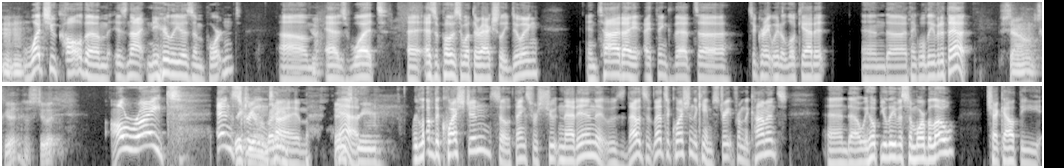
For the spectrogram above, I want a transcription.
mm-hmm. mm-hmm. what you call them is not nearly as important um, yeah. as what uh, as opposed to what they're actually doing. And Todd, I, I think that uh, it's a great way to look at it. And uh, I think we'll leave it at that. Sounds good. Let's do it. All right. End Thank screen you, time. End yeah. Screen. We love the question, so thanks for shooting that in. It was that was that's a question that came straight from the comments, and uh, we hope you leave us some more below. Check out the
